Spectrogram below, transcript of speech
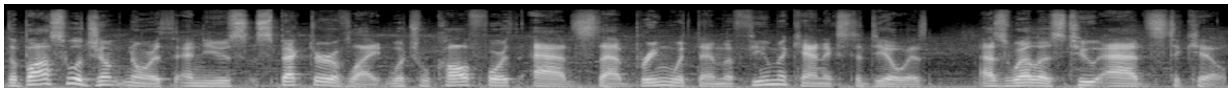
The boss will jump north and use Spectre of Light, which will call forth adds that bring with them a few mechanics to deal with, as well as two adds to kill.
